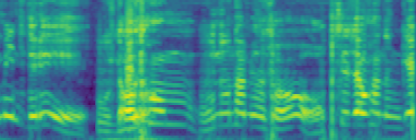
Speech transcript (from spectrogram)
페미들이 뭐 여혐 운운하면서 없애자고 하는 게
